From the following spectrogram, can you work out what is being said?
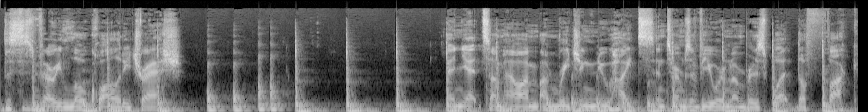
This is very low quality trash. And yet somehow I'm I'm reaching new heights in terms of viewer numbers. What the fuck?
